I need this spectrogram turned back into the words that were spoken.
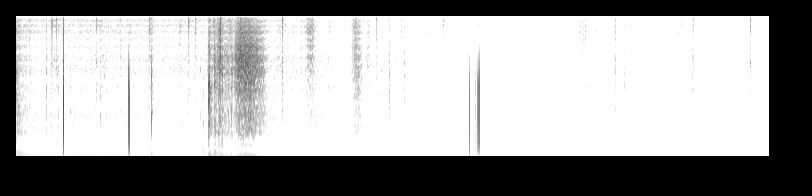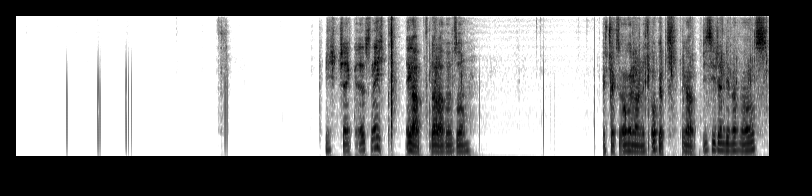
Ich check es nicht. Egal, da so. Ich check's original nicht. Okay, egal. Wie sieht denn die Waffe aus?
